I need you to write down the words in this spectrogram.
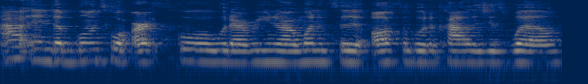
I ended up going to an art school or whatever. You know, I wanted to also go to college as well.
